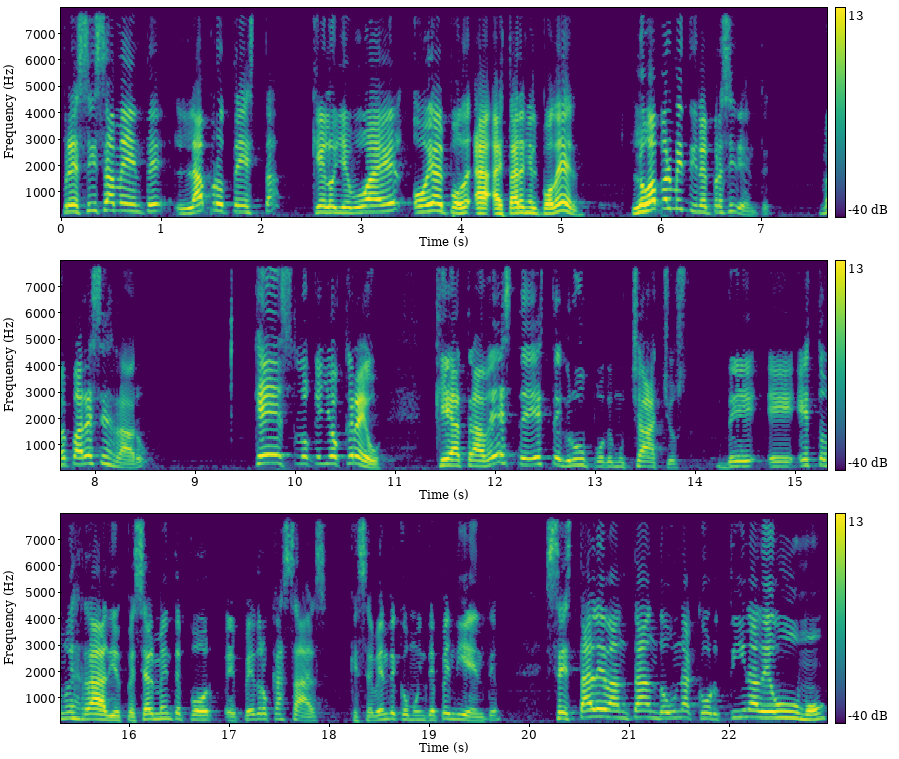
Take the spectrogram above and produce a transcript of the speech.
Precisamente la protesta que lo llevó a él hoy al poder, a, estar en el poder. ¿Lo va a permitir el presidente? Me parece raro. ¿Qué es lo que yo creo? Que a través de este grupo de muchachos, de eh, Esto no es radio, especialmente por eh, Pedro Casals, que se vende como independiente, se está levantando una cortina de humo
